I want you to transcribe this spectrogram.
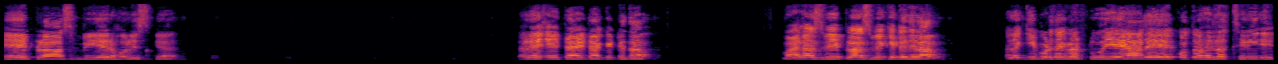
A plus B এর হোল স্কোয়ার তাহলে এটা এটা কেটে দাও। মাইনাস বি প্লাস বি কেটে দিলাম। তাহলে কি পড়ে থাকল? টু এ আর এ কত হলো? থ্রি এ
